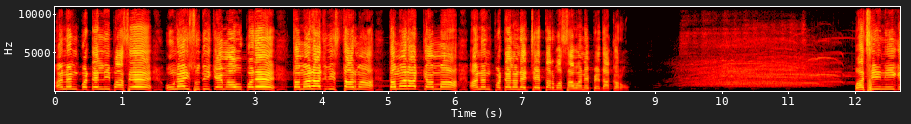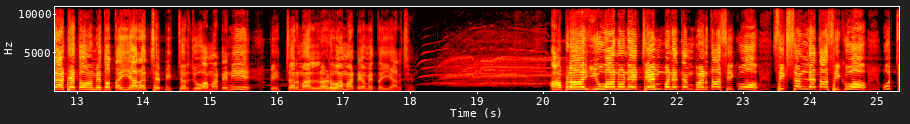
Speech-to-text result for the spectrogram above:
અનંત પટેલની પાસે ઉનાઈ સુધી કેમ આવવું પડે? તમારા જ વિસ્તારમાં, તમારા જ ગામમાં અનંત પટેલ અને ચેતર વસાવાને પેદા કરો. પછી ની ગાંઠે તો અમે તો તૈયાર જ છે પિક્ચર જોવા માટેની. પિક્ચરમાં લડવા માટે અમે તૈયાર છે. આપણા યુવાનોને જેમ બને તેમ ભણતા શીખવો, શિક્ષણ લેતા શીખવો, ઉચ્ચ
